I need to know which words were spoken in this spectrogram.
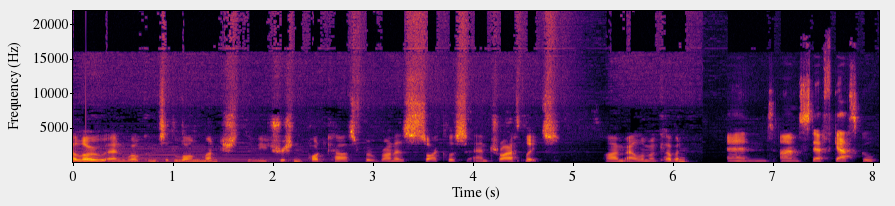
Hello, and welcome to The Long Munch, the nutrition podcast for runners, cyclists, and triathletes. I'm Alan McCubbin. And I'm Steph Gaskell.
